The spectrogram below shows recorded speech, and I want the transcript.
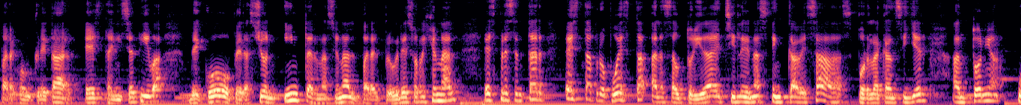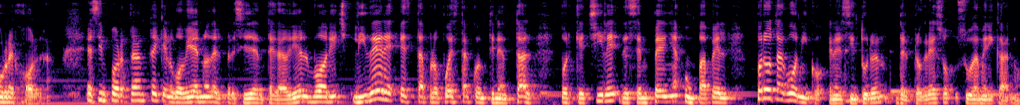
para concretar esta iniciativa de cooperación internacional para el progreso regional es presentar esta propuesta a las autoridades chilenas encabezadas por la canciller Antonia Urrejola. Es importante que el gobierno del presidente Gabriel Boric lidere esta propuesta continental porque Chile desempeña un papel protagónico en el cinturón del progreso sudamericano.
